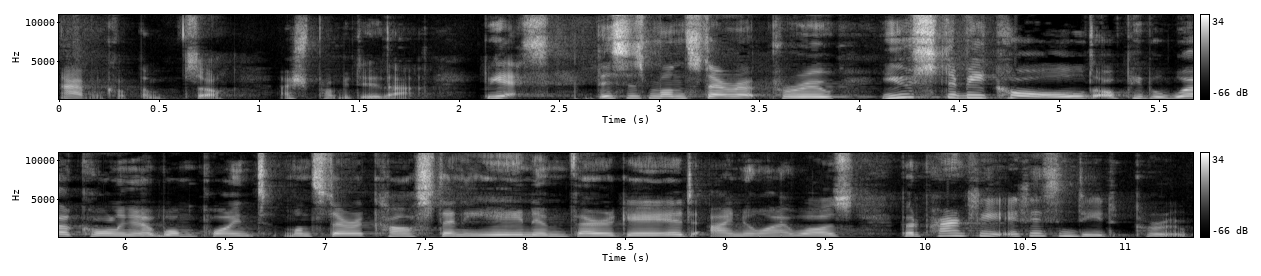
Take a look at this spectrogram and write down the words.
I haven't cut them. So I should probably do that. But yes, this is Monstera Peru. Used to be called, or people were calling it at one point, Monstera karstenianum variegated. I know I was, but apparently it is indeed Peru.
